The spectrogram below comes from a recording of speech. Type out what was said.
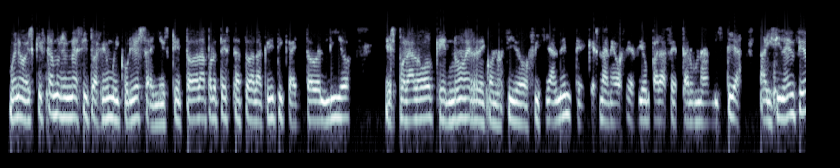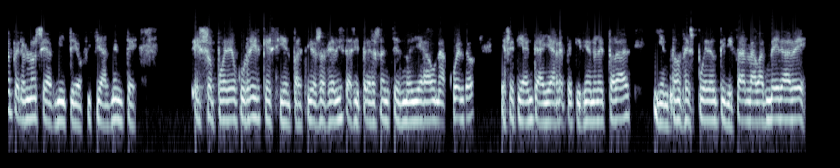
Bueno, es que estamos en una situación muy curiosa y es que toda la protesta, toda la crítica y todo el lío es por algo que no es reconocido oficialmente, que es la negociación para aceptar una amnistía. Hay silencio, pero no se admite oficialmente. Eso puede ocurrir que si el Partido Socialista, si Pedro Sánchez no llega a un acuerdo, efectivamente haya repetición electoral y entonces puede utilizar la bandera de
